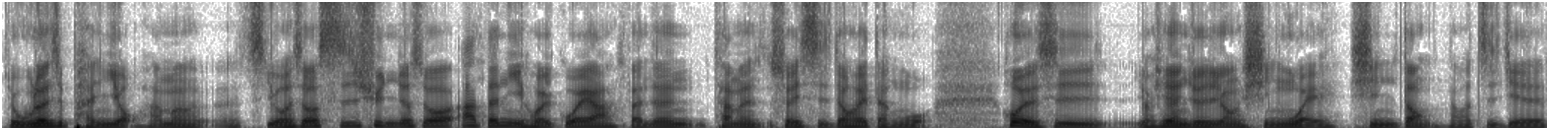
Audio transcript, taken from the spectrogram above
就无论是朋友，他们有的时候私讯就说啊，等你回归啊，反正他们随时都会等我，或者是有些人就是用行为行动，然后直接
